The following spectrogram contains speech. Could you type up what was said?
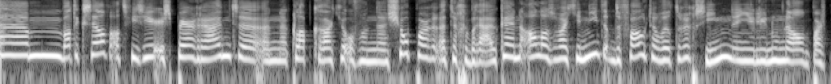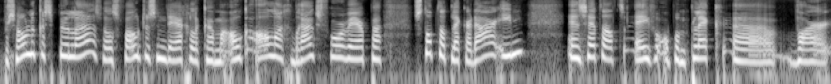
Ehm, wat ik zelf adviseer is per ruimte een eh, klapkratje of een eh, shopper eh, te gebruiken. En alles wat je niet op de foto wil terugzien. En jullie noemden al een paar persoonlijke spullen, zoals foto's en dergelijke. Maar ook alle gebruiksvoorwerpen. Stop dat lekker daarin. En zet dat even op een plek waar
